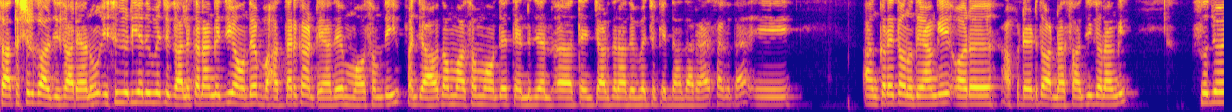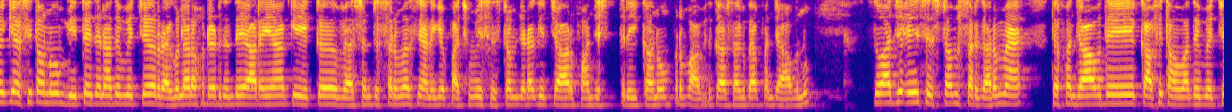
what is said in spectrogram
ਸਤਿ ਸ਼੍ਰੀ ਅਕਾਲ ਜੀ ਸਾਰਿਆਂ ਨੂੰ। ਇਸ ਵੀਡੀਓ ਦੇ ਵਿੱਚ ਗੱਲ ਕਰਾਂਗੇ ਜੀ ਆਉਂਦੇ 72 ਘੰਟਿਆਂ ਦੇ ਮੌਸਮ ਦੀ। ਪੰਜਾਬ ਦਾ ਮੌਸਮ ਆਉਂਦੇ 3 ਦਿਨ 3-4 ਦਿਨਾਂ ਦੇ ਵਿੱਚ ਕਿੱਦਾਂ ਦਾ ਰਹਿ ਸਕਦਾ ਇਹ ਅੰਕੜੇ ਤੁਹਾਨੂੰ ਦੇਵਾਂਗੇ ਔਰ ਅਪਡੇਟ ਤੁਹਾਡੇ ਨਾਲ ਸਾਂਝੀ ਕਰਾਂਗੇ। ਸੋ ਜੋ ਹੈ ਕਿ ਅਸੀਂ ਤੁਹਾਨੂੰ ਬੀਤੇ ਦਿਨਾਂ ਦੇ ਵਿੱਚ ਰੈਗੂਲਰ ਅਪਡੇਟ ਦਿੰਦੇ ਆ ਰਹੇ ਹਾਂ ਕਿ ਇੱਕ ਵੈਸਟਰਨ ਡਿਸਟਰਬੈਂਸ ਯਾਨੀ ਕਿ ਪੱਛਮੀ ਸਿਸਟਮ ਜਿਹੜਾ ਕਿ 4-5 ਤਰੀਕਾਂ ਨੂੰ ਪ੍ਰਭਾਵਿਤ ਕਰ ਸਕਦਾ ਪੰਜਾਬ ਨੂੰ। ਸੋ ਅੱਜ ਇਹ ਸਿਸਟਮ ਸਰਗਰਮ ਹੈ ਤੇ ਪੰਜਾਬ ਦੇ ਕਾਫੀ ਥਾਵਾਂ ਦੇ ਵਿੱਚ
